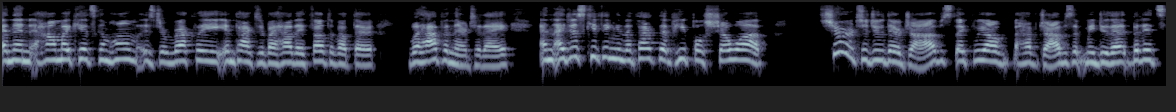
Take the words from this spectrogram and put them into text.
and then how my kids come home is directly impacted by how they felt about their what happened there today. And i just keep thinking the fact that people show up sure to do their jobs like we all have jobs that may do that but it's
